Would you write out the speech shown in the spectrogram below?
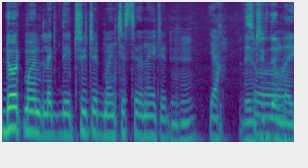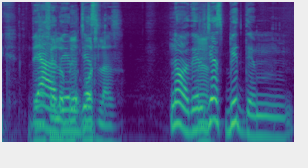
Dortmund like they treated Manchester United. Mm-hmm. Yeah. They'll So- treat them like their Yeah, fellow they'll just- bottlers. No, they'll Yeah. just beat them.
